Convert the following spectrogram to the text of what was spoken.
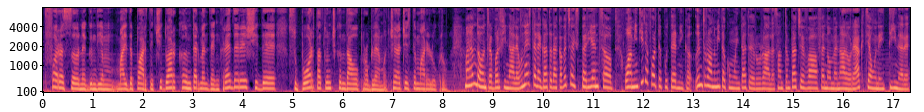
fără să ne gândim mai departe, ci doar că în termen de încredere și de suport atunci când au o problemă, ceea ce este mare lucru. Mai am două întrebări finale. Una este legată dacă aveți o experiență, o amintire foarte puternică într-o anumită comunitate rurală, s-a întâmplat ceva fenomenal, o reacție a unei tinere,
